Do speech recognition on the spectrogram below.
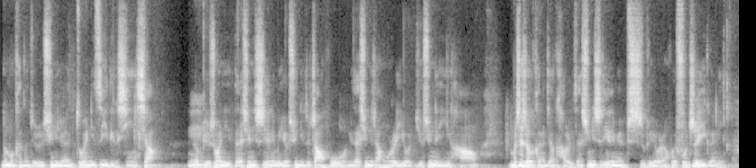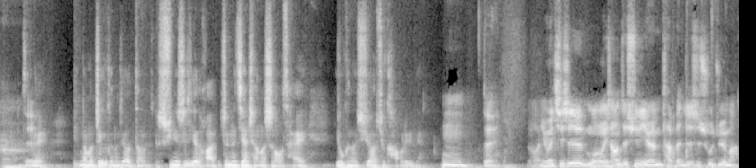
那么可能就是虚拟人作为你自己的一个形象。那比如说你在虚拟世界里面有虚拟的账户，你在虚拟账户里有有虚拟的银行，那么这时候可能就要考虑在虚拟世界里面是不是有人会复制一个你。对对，那么这个可能就要等虚拟世界的话真正建成的时候才有可能需要去考虑的。嗯，对，啊，因为其实某种意义上，这虚拟人它本质是数据嘛。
